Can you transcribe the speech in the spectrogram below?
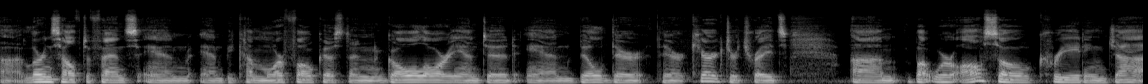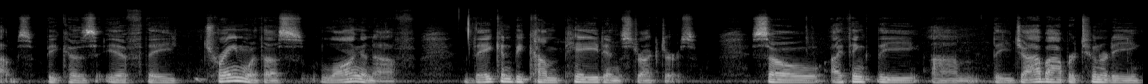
uh, learn self-defense and and become more focused and goal-oriented and build their their character traits, um, but we're also creating jobs because if they train with us long enough, they can become paid instructors. So I think the um, the job opportunity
